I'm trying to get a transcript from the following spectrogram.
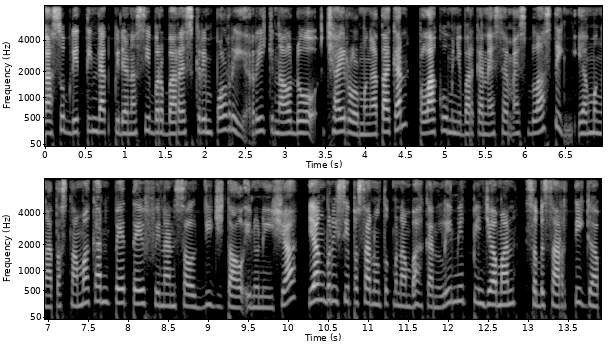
Kasubdit Tindak Pidana Siber Bareskrim Polri, Rikinaldo Chairul mengatakan pelaku menyebarkan SMS blasting yang mengatasnamakan PT Financial Digital Indonesia yang berisi pesan untuk menambahkan limit pinjaman sebesar 30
